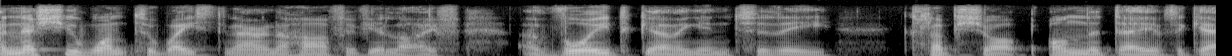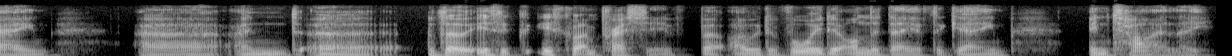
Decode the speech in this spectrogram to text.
unless you want to waste an hour and a half of your life, avoid going into the club shop on the day of the game. Uh, and uh, although it is, it's quite impressive, but I would avoid it on the day of the game entirely.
